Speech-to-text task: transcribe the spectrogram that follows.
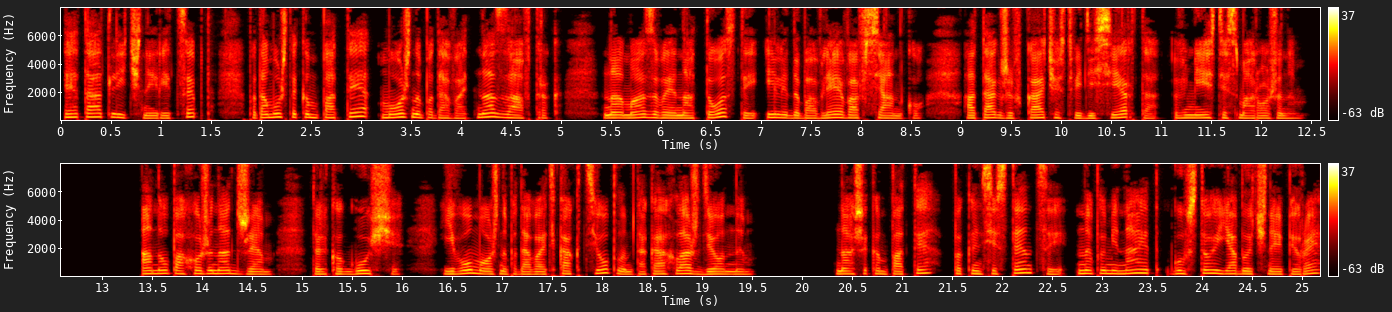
Это отличный рецепт, потому что компоте можно подавать на завтрак, намазывая на тосты или добавляя в овсянку, а также в качестве десерта вместе с мороженым. Оно похоже на джем, только гуще. Его можно подавать как теплым, так и охлажденным. Наше компоте по консистенции напоминает густое яблочное пюре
